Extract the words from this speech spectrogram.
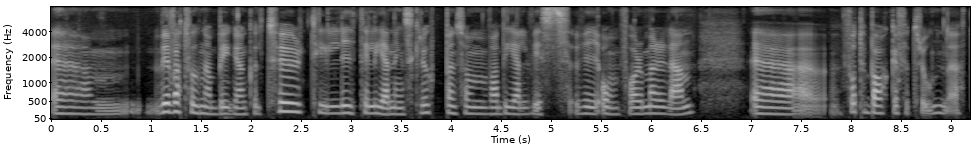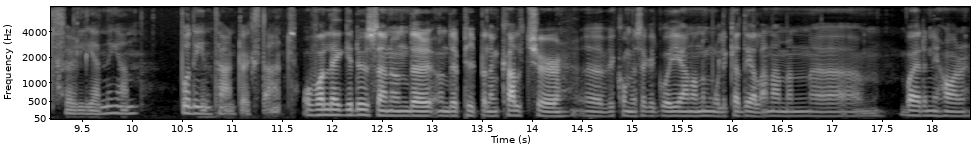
Um, ehm, vi var tvungna att bygga en kultur till ledningsgruppen som var delvis, vi omformade den. Uh, få tillbaka förtroendet för ledningen både internt och externt. Och vad lägger du sen under, under People and Culture? Uh, vi kommer säkert gå igenom de olika delarna, men uh, vad är det ni har?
